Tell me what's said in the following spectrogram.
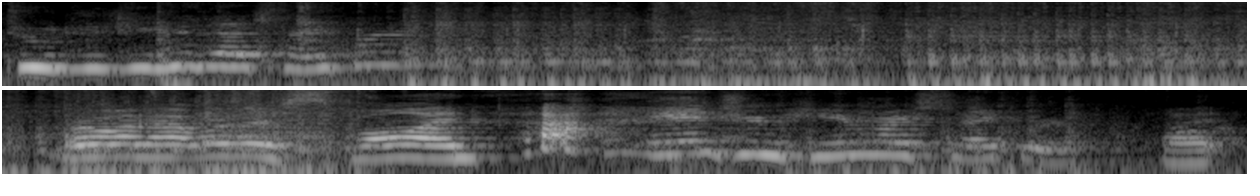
Dude, did you hear that sniper? Bro, I'm out where they spawn. Andrew, hear my sniper. what?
